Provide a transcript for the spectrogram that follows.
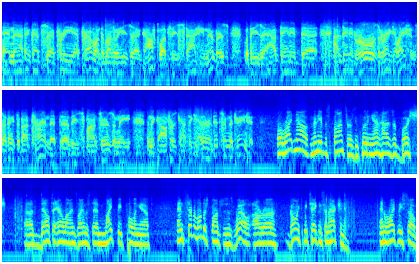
and uh, I think that's uh, pretty uh, prevalent among these uh, golf clubs, these stodgy members with these uh, outdated, uh, outdated rules and regulations. I think it's about time that uh, the sponsors and the and the golfers got together and did something to change it. Well, right now, many of the sponsors, including Anheuser-Busch, uh, Delta Airlines, I understand, might be pulling out, and several other sponsors as well are uh, going to be taking some action, and rightly so.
